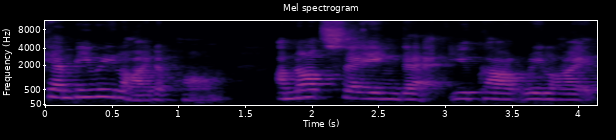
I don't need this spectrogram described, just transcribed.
can be relied upon. I'm not saying that you can't rely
